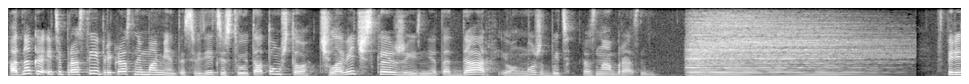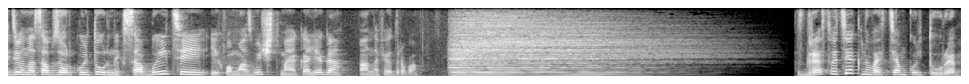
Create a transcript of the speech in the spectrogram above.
Однако эти простые и прекрасные моменты свидетельствуют о том, что человеческая жизнь – это дар, и он может быть разнообразным. Впереди у нас обзор культурных событий. Их вам озвучит моя коллега Анна Федорова. Здравствуйте, к новостям культуры.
